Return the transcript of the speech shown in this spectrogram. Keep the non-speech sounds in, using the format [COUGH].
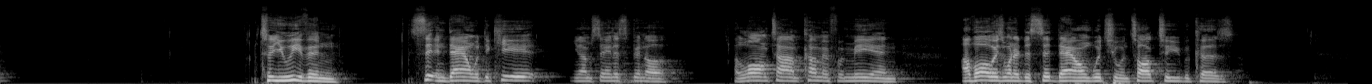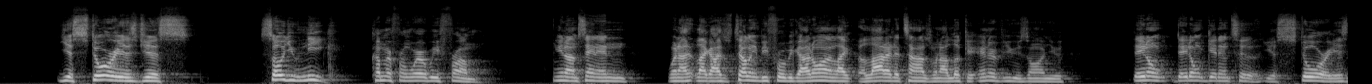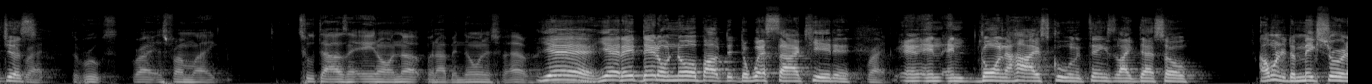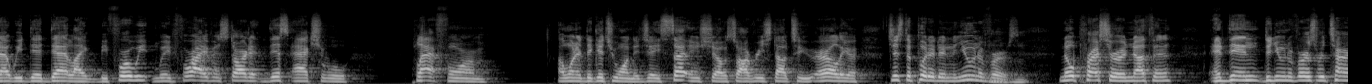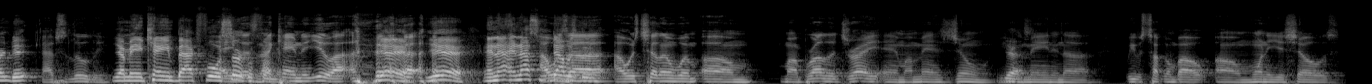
to you even sitting down with the kid. You know what I'm saying? It's been a, a long time coming for me, and I've always wanted to sit down with you and talk to you because your story is just so unique coming from where we from. You know what I'm saying? And when I like I was telling you before we got on, like a lot of the times when I look at interviews on you, they don't they don't get into your story. It's just Right. The roots. Right. It's from like 2008 on up, but I've been doing this forever. you know? Yeah, yeah, they, they don't know about the, the West Side Kid and, Right. and, and and going to high school and things like that. So I wanted to make sure that we did that. Like before we before I even started this actual platform, I wanted to get you on the Jay Sutton show. So I reached out to you earlier just to put it in the universe. Mm-hmm. No pressure or nothing. And then the universe returned it. Absolutely. Yeah, I mean, it came back full Hey, circle listen, I me. came to you. I, [LAUGHS] yeah, yeah, and that, and that's I that was, uh, I was chilling with um my brother Dre and my man's June. You know what I mean? And uh, we was talking about um one of your shows,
